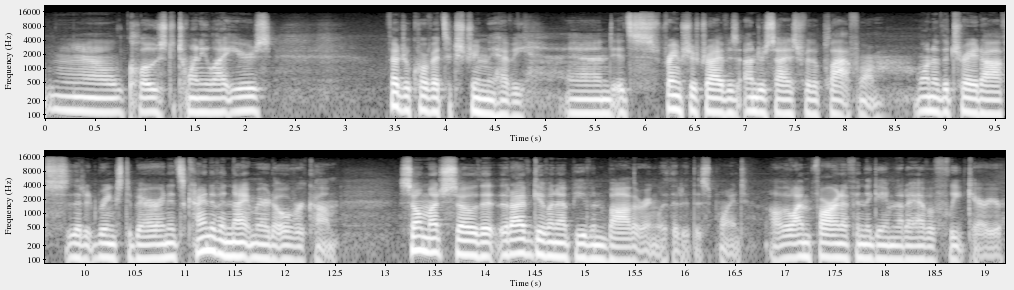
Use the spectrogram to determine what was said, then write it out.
you know, close to 20 light years. Federal Corvette's extremely heavy, and its frameshift drive is undersized for the platform. One of the trade offs that it brings to bear, and it's kind of a nightmare to overcome. So much so that, that I've given up even bothering with it at this point, although I'm far enough in the game that I have a fleet carrier.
